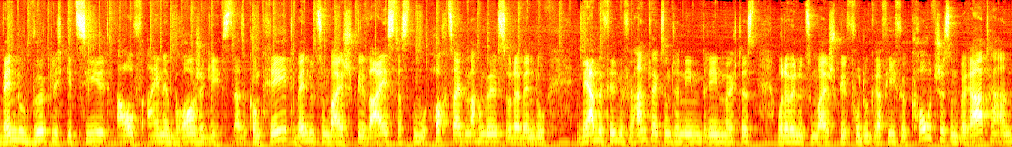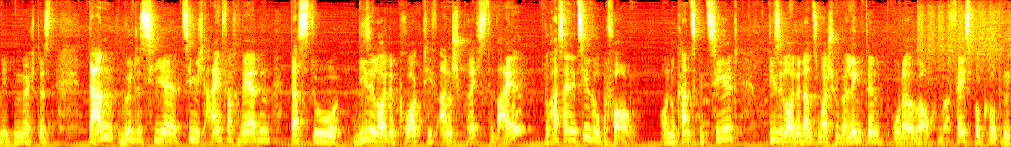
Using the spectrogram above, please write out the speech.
wenn du wirklich gezielt auf eine Branche gehst. Also konkret, wenn du zum Beispiel weißt, dass du Hochzeiten machen willst oder wenn du Werbefilme für Handwerksunternehmen drehen möchtest oder wenn du zum Beispiel Fotografie für Coaches und Berater anbieten möchtest, dann wird es hier ziemlich einfach werden, dass du diese Leute proaktiv ansprichst, weil du hast eine Zielgruppe vor Augen und du kannst gezielt diese Leute dann zum Beispiel über LinkedIn oder auch über Facebook-Gruppen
